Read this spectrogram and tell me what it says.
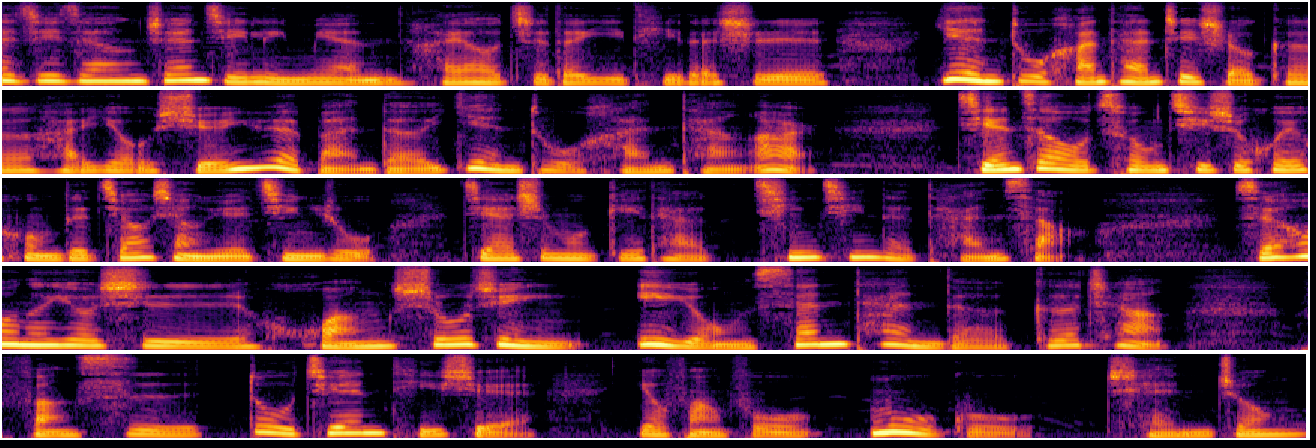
在这张专辑里面，还要值得一提的是《雁渡寒潭》这首歌，还有弦乐版的《雁渡寒潭二》。前奏从气势恢宏的交响乐进入，接下来是木吉他轻轻的弹扫，随后呢又是黄舒骏一咏三叹的歌唱，仿似杜鹃啼血，又仿佛暮鼓晨钟。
